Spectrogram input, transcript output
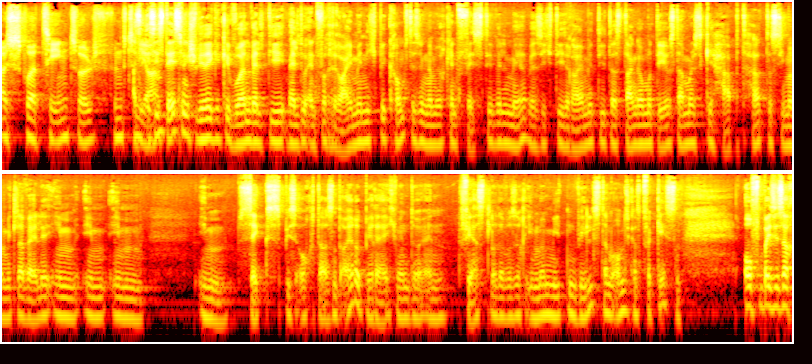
Als vor 10, 12, 15 also Jahren? Es ist deswegen schwieriger geworden, weil, die, weil du einfach Räume nicht bekommst. Deswegen haben wir auch kein Festival mehr, weil sich die Räume, die das Tango Amadeus damals gehabt hat, da sind wir mittlerweile im, im, im, im 6.000 bis 8.000 Euro Bereich. Wenn du ein Ferstl oder was auch immer mieten willst, am Abend kannst du vergessen. Offenbar ist es auch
